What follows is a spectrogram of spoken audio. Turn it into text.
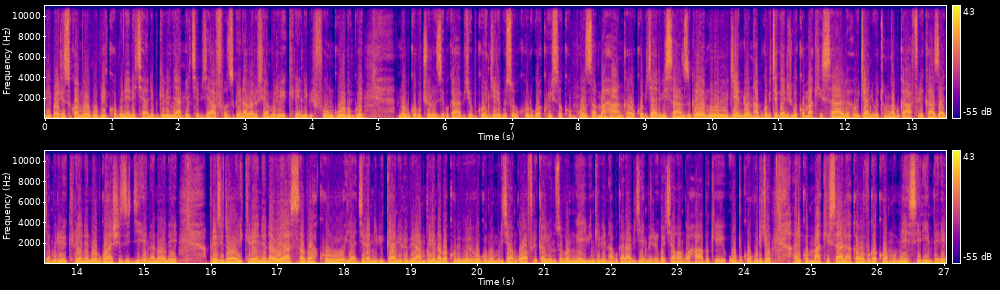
bibarizwamo ububiko bunini cyane bw'ibinyampeke byafunzwe n'abarusiya muri ukraine bifungurwe n'ubwo bucuruzi bwabyo bwongere gusubukurwa ku isoko mpuzamahanga. Uko byari bisanzwe muri uru rugendo ntabwo biteganijwe ko Macky Sall ujyanye ubutumwa bwa afurika azajya muri ukraine. Nubwo hashize igihe nanone perezida wa ukraine nawe yasaba ko yagirana ibiganiro birambuye n'abakuru b'ibihugu mu muryango wa afurika yunze ubumwe ibingibi ntabwo arabyemererwa cyangwa ngo ahabwe ubwo buryo. Ariko Macky Sall akaba avuga ko mu minsi iri imbere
